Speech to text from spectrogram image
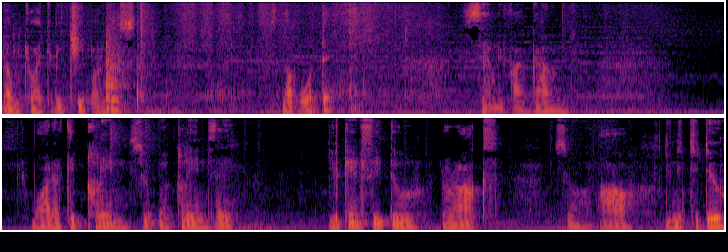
Don't try to be cheap on this. It's not worth it. 75 gallons. Water keep clean, super clean, see? You can see through the rocks. So all you need to do,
